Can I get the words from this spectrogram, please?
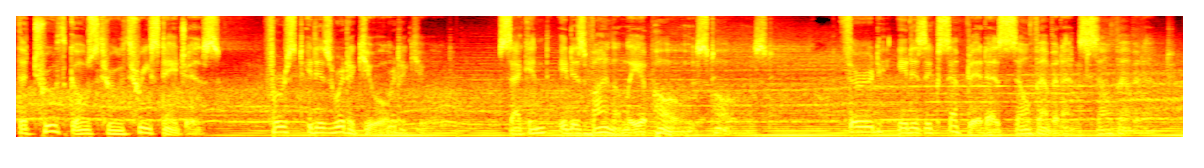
The truth goes through three stages. First, it is ridiculed. ridiculed. Second, it is violently opposed. opposed. Third, it is accepted as self-evident. Self-evident.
